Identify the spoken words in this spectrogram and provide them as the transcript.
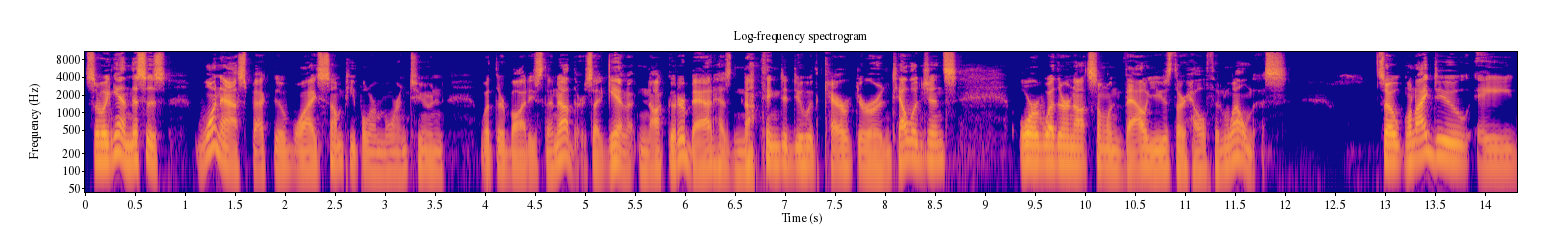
So, again, this is one aspect of why some people are more in tune with their bodies than others. Again, not good or bad, has nothing to do with character or intelligence or whether or not someone values their health and wellness. So when I do a,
